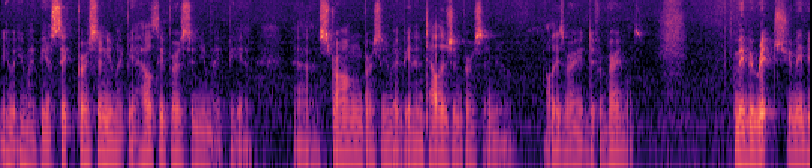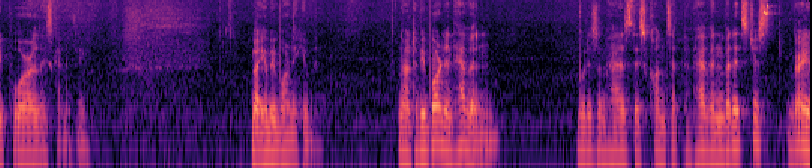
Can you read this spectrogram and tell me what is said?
you, you might be a sick person, you might be a healthy person, you might be a, a strong person, you might be an intelligent person, you know, all these very different variables. You may be rich, you may be poor, these kind of things. But you'll be born a human. Now, to be born in heaven, Buddhism has this concept of heaven, but it's just very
